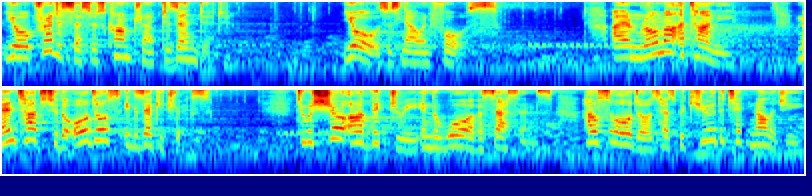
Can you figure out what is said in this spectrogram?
Your predecessor's contract is ended. Yours is now in force. I am Roma Atani, Mentat to the Ordos Executrix. To assure our victory in the War of Assassins, House Ordos has procured the technology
